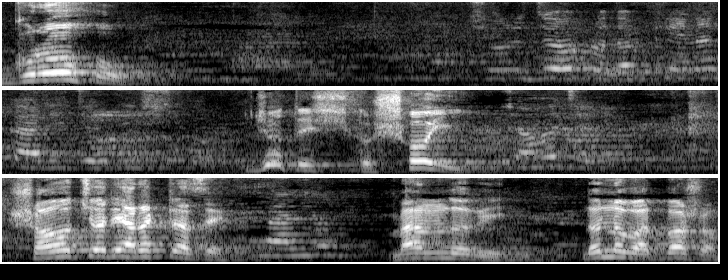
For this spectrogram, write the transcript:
গ্রহ? জ্যোতিষ্ক। সই। সহচরী। সহচরী আরেকটা আছে। বান্ধবী। ধন্যবাদ বসো।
